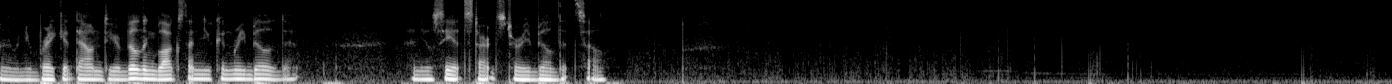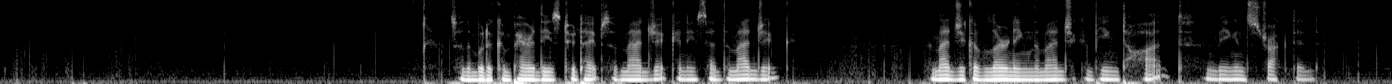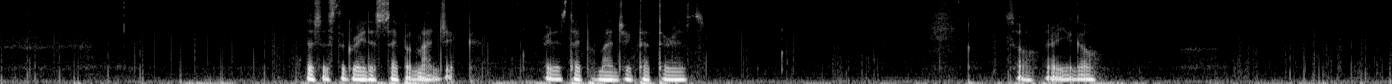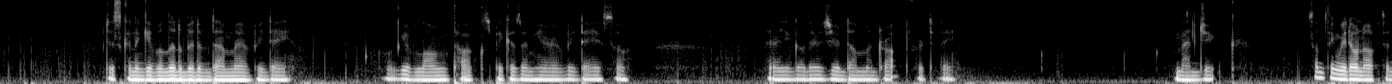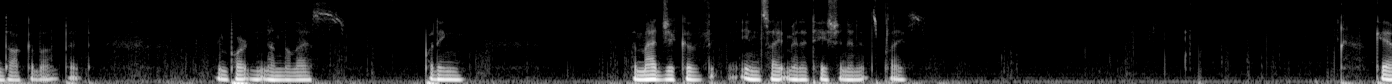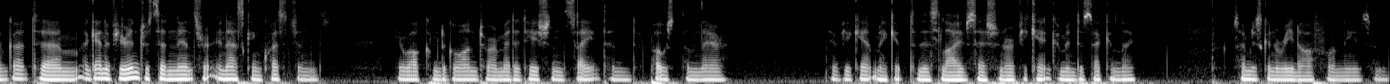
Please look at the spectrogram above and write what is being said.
And when you break it down to your building blocks, then you can rebuild it. And you'll see it starts to rebuild itself. So the Buddha compared these two types of magic, and he said the magic, the magic of learning, the magic of being taught and being instructed. This is the greatest type of magic, greatest type of magic that there is. So there you go. I'm just going to give a little bit of Dhamma every day. I'll give long talks because I'm here every day, so there you go, there's your Dhamma drop for today. Magic. Something we don't often talk about, but important nonetheless. Putting the magic of insight meditation in its place. Okay, I've got, um, again, if you're interested in answer in asking questions, you're welcome to go on to our meditation site and post them there if you can't make it to this live session or if you can't come into Second Life. So I'm just going to read off on these and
